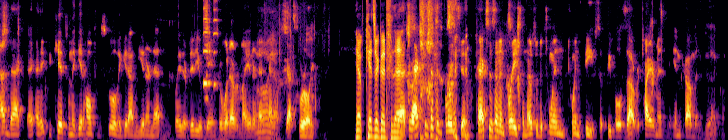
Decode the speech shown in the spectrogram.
I, am back. I, I, think the kids, when they get home from school, they get on the internet and play their video games or whatever. My internet oh, kind yeah. of got squirrely. Yep, kids are good for that. Yeah, taxes and inflation. taxes and inflation. Those are the twin twin thieves of people's uh, retirement and income. And exactly.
